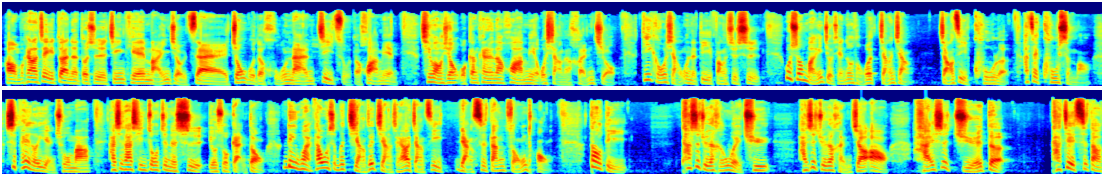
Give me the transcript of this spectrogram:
好，我们看到这一段呢，都是今天马英九在中国的湖南祭祖的画面。嶔煌兄，我刚看到那画面，我想了很久。第一个我想问的地方就是，为什么马英九前总统会讲讲讲到自己哭了？他在哭什么？是配合演出吗？还是他心中真的是有所感动？另外，他为什么讲着讲着还要讲自己两次当总统？到底他是觉得很委屈，还是觉得很骄傲，还是觉得他这次到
